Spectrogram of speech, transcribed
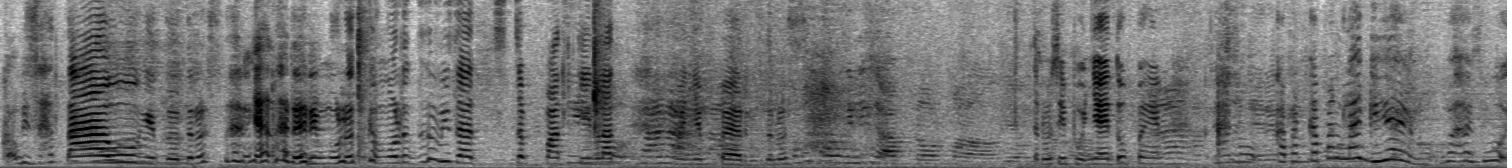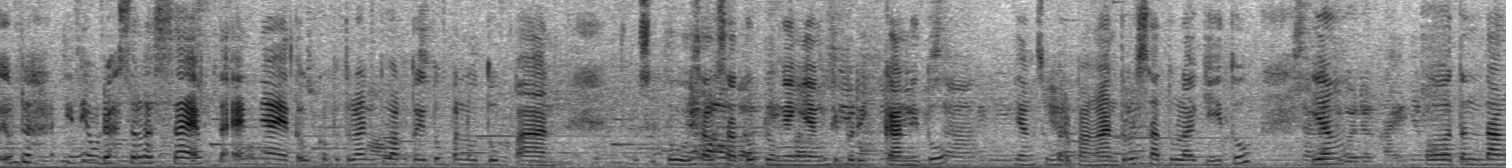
kok bisa tahu? gitu. Terus ternyata dari mulut ke mulut bisa cepat kilat menyebar terus terus ibunya itu pengen anu kapan-kapan lagi ya? Wah ibu udah ini udah selesai FTN-nya itu. Kebetulan itu waktu itu penutupan. Terus itu salah satu dongeng yang diberikan itu yang sumber pangan. Terus satu lagi itu yang eh, tentang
